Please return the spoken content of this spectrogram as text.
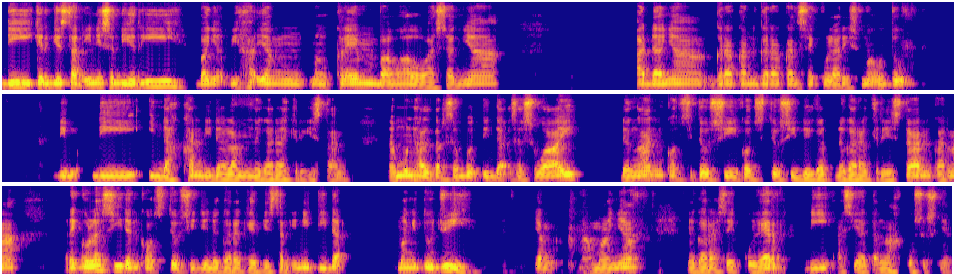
Di Kyrgyzstan ini sendiri banyak pihak yang mengklaim bahwa wawasannya adanya gerakan-gerakan sekularisme untuk di, diindahkan di dalam negara Kyrgyzstan. Namun hal tersebut tidak sesuai dengan konstitusi-konstitusi negara Kyrgyzstan karena regulasi dan konstitusi di negara Kyrgyzstan ini tidak menyetujui yang namanya negara sekuler di Asia Tengah khususnya.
